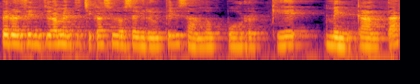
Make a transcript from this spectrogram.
pero definitivamente chicas lo seguiré utilizando porque me encanta.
